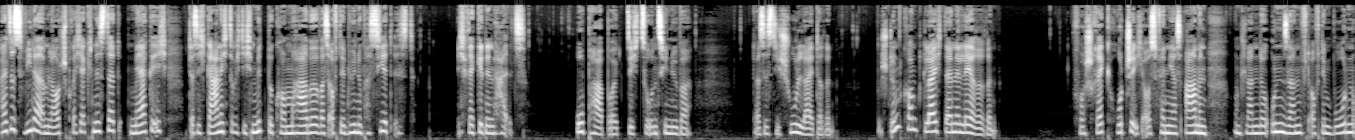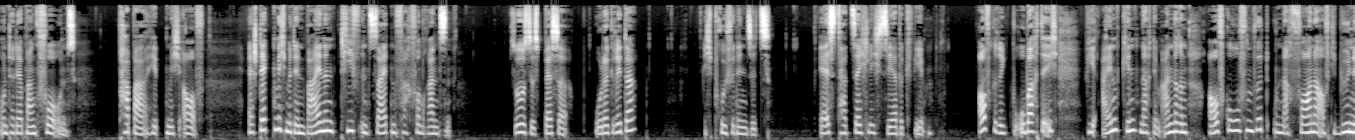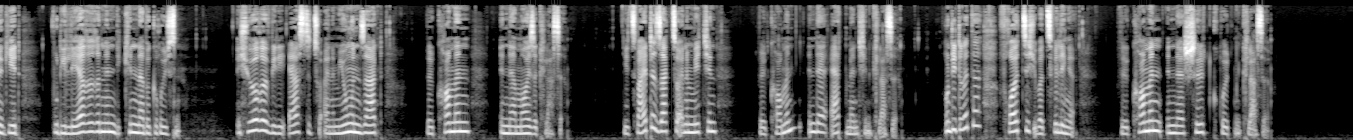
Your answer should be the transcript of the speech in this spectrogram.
Als es wieder im Lautsprecher knistert, merke ich, dass ich gar nicht richtig mitbekommen habe, was auf der Bühne passiert ist. Ich recke den Hals. Opa beugt sich zu uns hinüber. Das ist die Schulleiterin. Bestimmt kommt gleich deine Lehrerin. Vor Schreck rutsche ich aus Fenjas Armen und lande unsanft auf dem Boden unter der Bank vor uns. Papa hebt mich auf. Er steckt mich mit den Beinen tief ins Seitenfach vom Ranzen. So ist es besser, oder Greta? Ich prüfe den Sitz. Er ist tatsächlich sehr bequem. Aufgeregt beobachte ich, wie ein Kind nach dem anderen aufgerufen wird und nach vorne auf die Bühne geht, wo die Lehrerinnen die Kinder begrüßen. Ich höre, wie die erste zu einem Jungen sagt Willkommen in der Mäuseklasse. Die zweite sagt zu einem Mädchen Willkommen in der Erdmännchenklasse. Und die dritte freut sich über Zwillinge. Willkommen in der Schildkrötenklasse.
